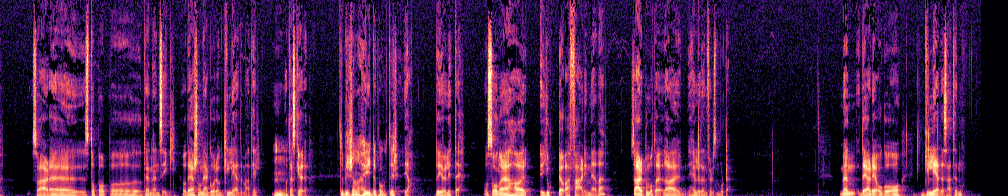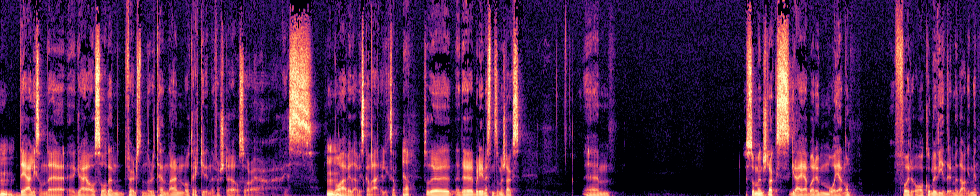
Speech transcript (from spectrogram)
så er det stoppe opp og tenne en sigg. Og det er sånn jeg går og gleder meg til at jeg skal gjøre. Det blir sånne høydepunkter. Ja, det gjør litt det. Og så når jeg har gjort det og er ferdig med det, så er det på en måte, da er hele den følelsen borte. Men det er det å gå og glede seg til den. Det er liksom det greia. Og så den følelsen når du tenner den og trekker inn det første, og så ja, Yes. Nå er vi der vi skal være, liksom. Ja. Så det, det blir nesten som en slags um, Som en slags greie jeg bare må igjennom for å komme videre med dagen min.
